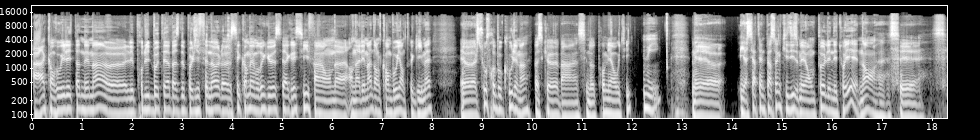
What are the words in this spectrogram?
Ah, quand vous voyez l'état de mes mains, euh, les produits de beauté à base de polyphénol, euh, c'est quand même rugueux, c'est agressif. Hein. On a, on a les mains dans le cambouis entre guillemets. Euh, elles souffrent beaucoup les mains parce que ben c'est notre premier outil. Oui. Mais euh, il y a certaines personnes qui disent mais on peut les nettoyer. Non, euh, c'est c'est-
